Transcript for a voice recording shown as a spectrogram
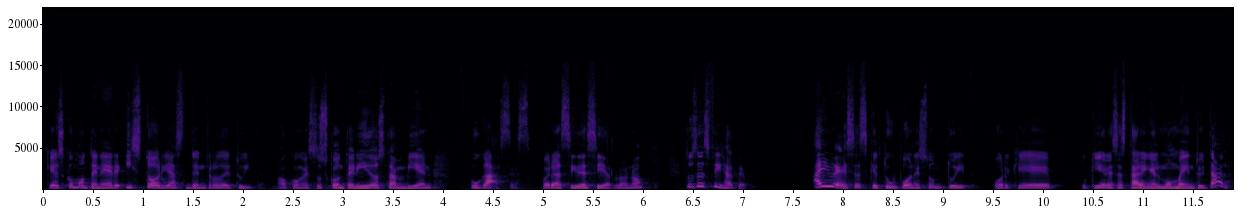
que es como tener historias dentro de Twitter, ¿no? Con esos contenidos también fugaces, por así decirlo, ¿no? Entonces fíjate, hay veces que tú pones un tweet porque tú quieres estar en el momento y tal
